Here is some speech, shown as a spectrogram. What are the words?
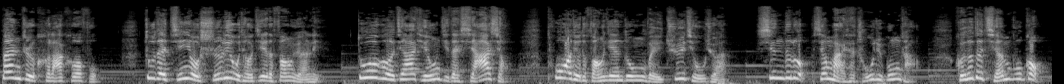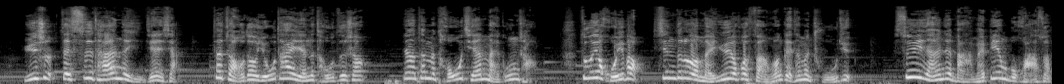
搬至克拉科夫，住在仅有十六条街的方圆里，多个家庭挤在狭小破旧的房间中，委曲求全。辛德勒想买下厨具工厂，可他的钱不够，于是，在斯泰恩的引荐下，他找到犹太人的投资商，让他们投钱买工厂，作为回报，辛德勒每月会返还给他们厨具。虽然这买卖并不划算。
